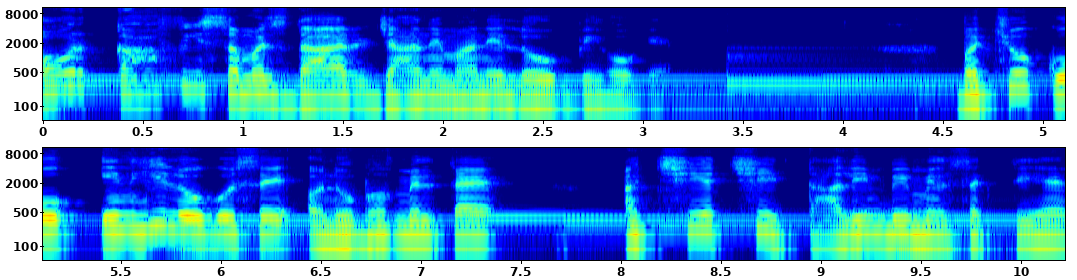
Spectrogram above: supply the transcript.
और काफ़ी समझदार जाने माने लोग भी हो गए बच्चों को इन्हीं लोगों से अनुभव मिलता है अच्छी अच्छी तालीम भी मिल सकती है,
